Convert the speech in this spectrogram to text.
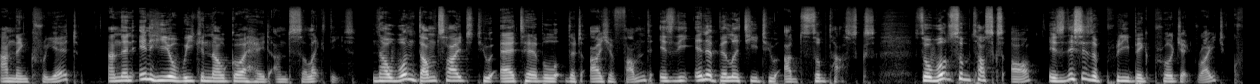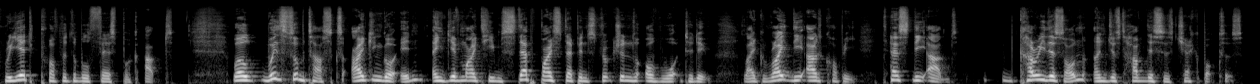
and then create. And then in here, we can now go ahead and select these. Now, one downside to Airtable that I have found is the inability to add subtasks. So what subtasks are, is this is a pretty big project, right? Create profitable Facebook ads. Well, with subtasks, I can go in and give my team step-by-step -step instructions of what to do. Like write the ad copy, test the ad, carry this on, and just have this as checkboxes.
